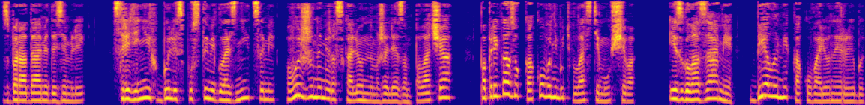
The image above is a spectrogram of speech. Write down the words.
с бородами до земли. Среди них были с пустыми глазницами, выжженными раскаленным железом палача по приказу какого-нибудь властимущего, и с глазами белыми, как у вареной рыбы.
